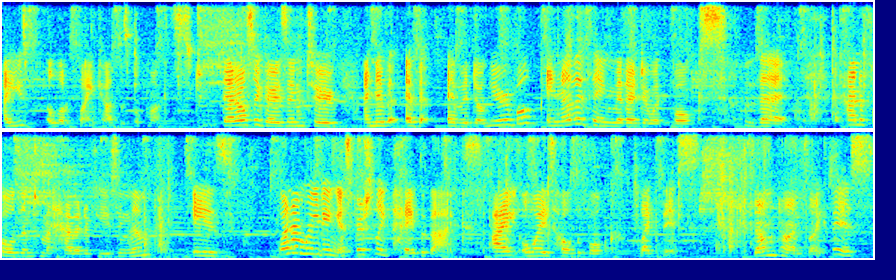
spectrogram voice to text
I use a lot of playing cards as bookmarks too. That also goes into I never ever ever dog ear a book. Another thing that I do with books that kind of falls into my habit of using them is when I'm reading, especially paperbacks, I always hold the book like this. Sometimes like this,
